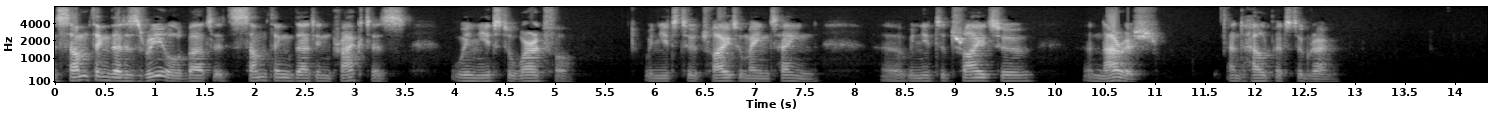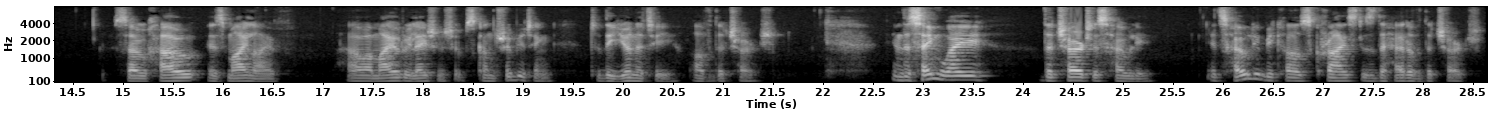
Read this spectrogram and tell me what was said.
is something that is real, but it's something that in practice we need to work for. We need to try to maintain. Uh, we need to try to nourish and help it to grow. So, how is my life? How are my relationships contributing to the unity of the church? In the same way, the church is holy. It's holy because Christ is the head of the church.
